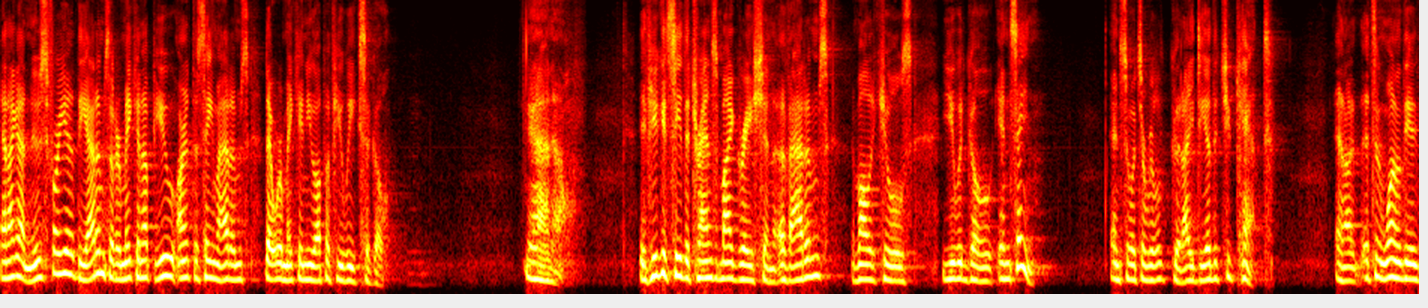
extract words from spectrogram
And I got news for you the atoms that are making up you aren't the same atoms that were making you up a few weeks ago. Yeah, I know. If you could see the transmigration of atoms and molecules, you would go insane. And so it's a real good idea that you can't. And it's in one of the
